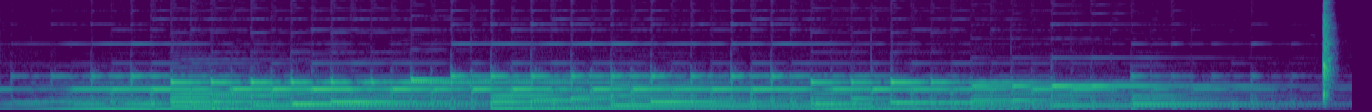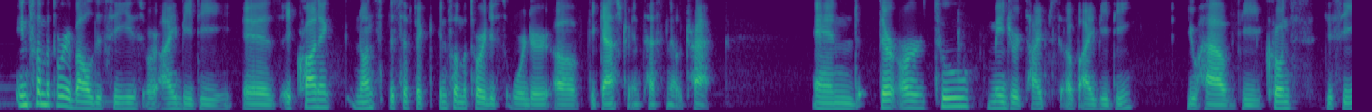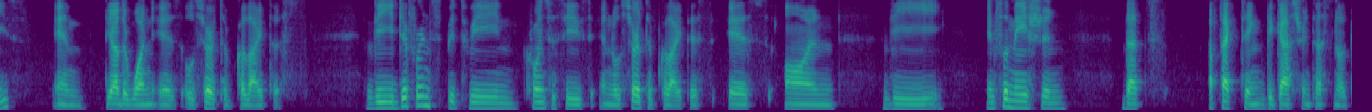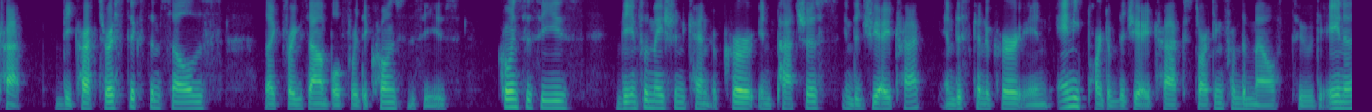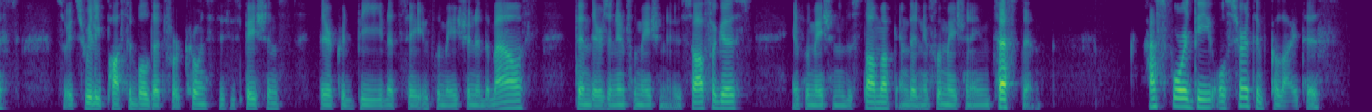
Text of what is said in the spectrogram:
Inflammatory bowel disease or IBD is a chronic non-specific inflammatory disorder of the gastrointestinal tract. And there are two major types of IBD. You have the Crohn's disease, and the other one is ulcerative colitis. The difference between Crohn's disease and ulcerative colitis is on the inflammation that's affecting the gastrointestinal tract. The characteristics themselves, like for example, for the Crohn's disease, Crohn's disease the inflammation can occur in patches in the GI tract, and this can occur in any part of the GI tract, starting from the mouth to the anus. So it's really possible that for Crohn's disease patients, there could be, let's say, inflammation in the mouth, then there's an inflammation in the esophagus, inflammation in the stomach, and then inflammation in the intestine. As for the ulcerative colitis,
